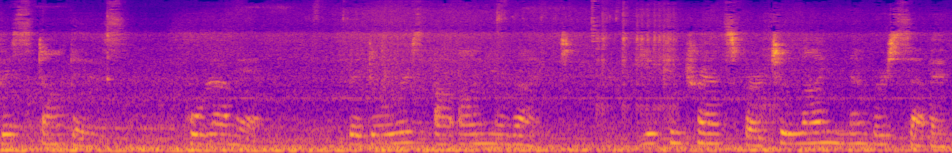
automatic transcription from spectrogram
This stop is 보라매. The doors are on your right. You can transfer to line number 7.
